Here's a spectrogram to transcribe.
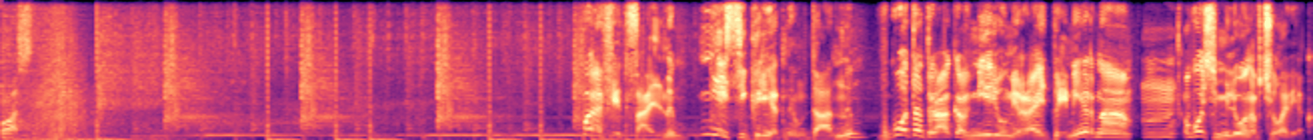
басы. По официальным, не секретным данным, в год от рака в мире умирает примерно 8 миллионов человек.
